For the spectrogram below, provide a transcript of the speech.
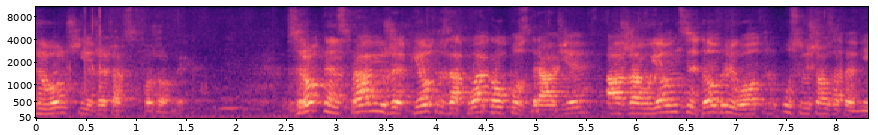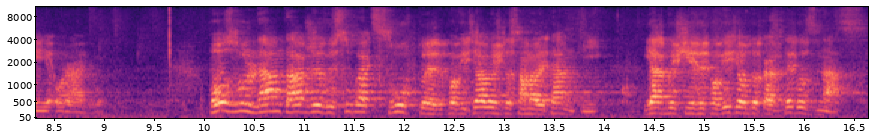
wyłącznie w rzeczach stworzonych. Wzrok ten sprawił, że Piotr zapłakał po zdradzie, a żałujący dobry Łotr usłyszał zapewnienie o raju. Pozwól nam także wysłuchać słów, które wypowiedziałeś do Samarytanki, jakbyś je wypowiedział do każdego z nas.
